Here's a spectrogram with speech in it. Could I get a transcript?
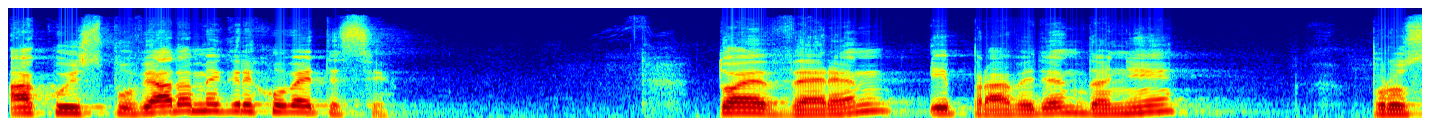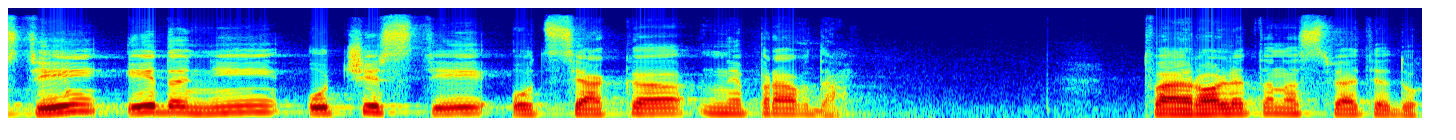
Ако изповядаме греховете си, той е верен и праведен да ни прости и да ни очисти от всяка неправда. Това е ролята на Святия Дух.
